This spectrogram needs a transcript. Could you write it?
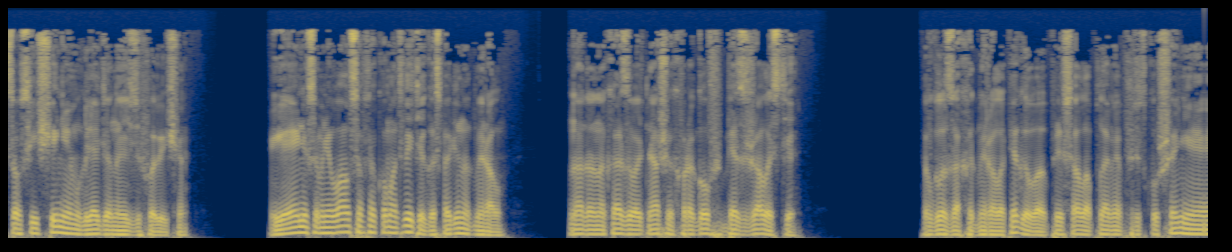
с восхищением глядя на Изюфовича. «Я и не сомневался в таком ответе, господин адмирал. Надо наказывать наших врагов без жалости». В глазах адмирала Пегова плясало пламя предвкушения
